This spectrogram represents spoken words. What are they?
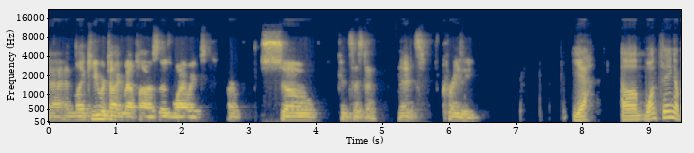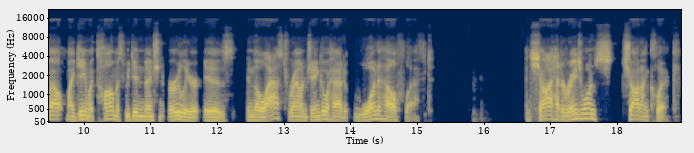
yeah, and like you were talking about, Thomas, those Y wings are so consistent. It's crazy. Yeah. Um, one thing about my game with Thomas we didn't mention earlier is in the last round, Jango had one health left, and shot had a range one sh- shot on click.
